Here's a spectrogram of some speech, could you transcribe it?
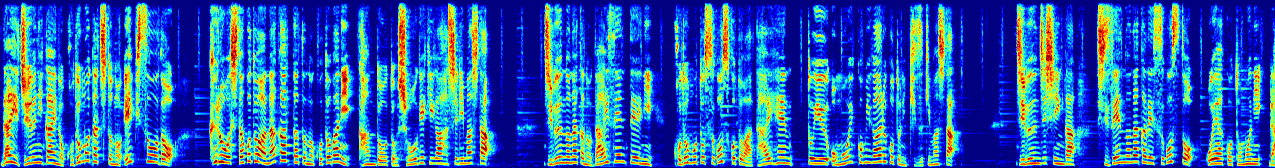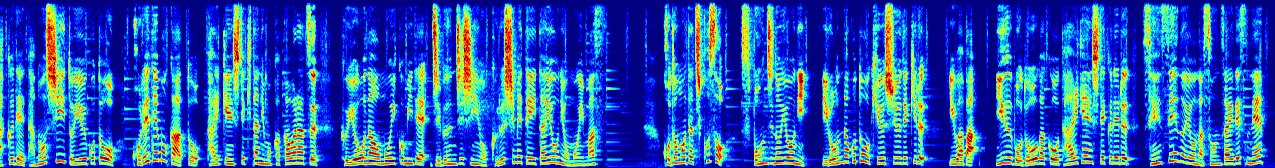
第12回の子供たちとのエピソード、苦労したことはなかったとの言葉に感動と衝撃が走りました。自分の中の大前提に子供と過ごすことは大変という思い込みがあることに気づきました。自分自身が自然の中で過ごすと親子ともに楽で楽しいということをこれでもかと体験してきたにもかかわらず不要な思い込みで自分自身を苦しめていたように思います。子供たちこそスポンジのようにいろんなことを吸収できる、いわば遊母同学を体現してくれる先生のような存在ですね。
